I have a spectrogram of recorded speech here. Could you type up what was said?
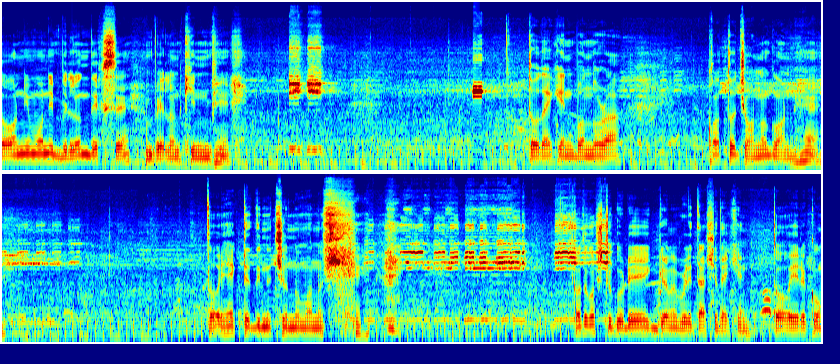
তো অনিমনি বেলুন দেখছে, বেলুন কিনবে। তো দেখেন বন্ধুরা, কত জনগণ হ্যাঁ? তো এই একটা দিনের জন্য মানুষ কত কষ্ট করে গ্রামের বাড়িতে আসে দেখেন। তো এরকম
